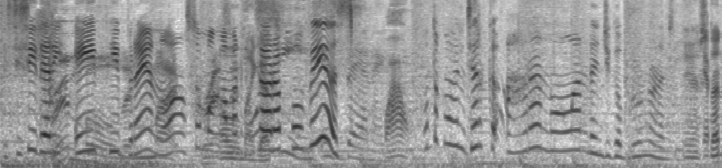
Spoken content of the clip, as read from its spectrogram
Di sisi dari AP Brand langsung mengamankan ke arah God. Pobius Wow. untuk mengejar ke arah Nolan dan juga Bruno nanti. Yes, Yep. dan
